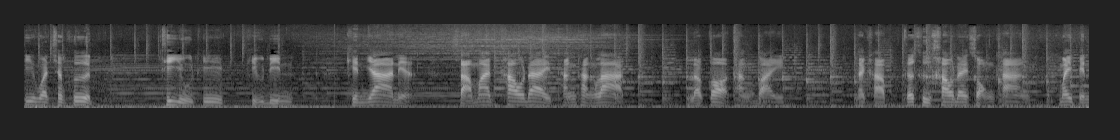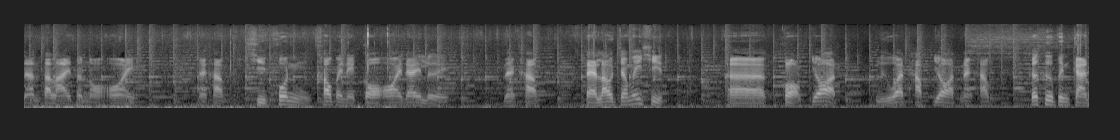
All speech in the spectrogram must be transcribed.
ที่วัชพืชที่อยู่ที่ผิวดิน เคนย่าเนี่ยสามารถเข้าได้ทั้งทางรากแล้วก็ทางใบนะครับ ก็คือเข้าได้ 2 ทาง ไม่เป็นอันตรายต่อหนออ้อยนะครับ ฉีดพ่นเข้าไปในกออ้อยได้เลยนะครับ แต่เราจะไม่ฉีดกรอกยอดหรือว่าทับยอดนะครับ ก็คือเป็นการ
